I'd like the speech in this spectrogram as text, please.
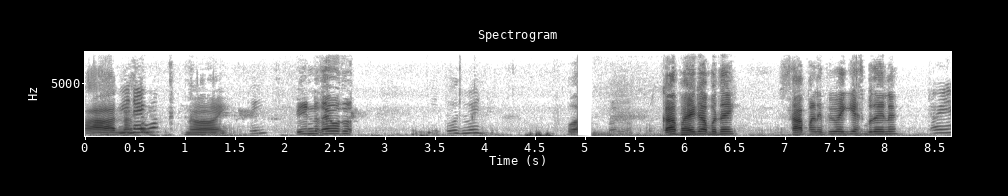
હા નહીં. પીન થયો તો. તો જ હોય ને. કા બધાય? સા પાણી પીવાઈ ગયા છે બધાયને? તો એ.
